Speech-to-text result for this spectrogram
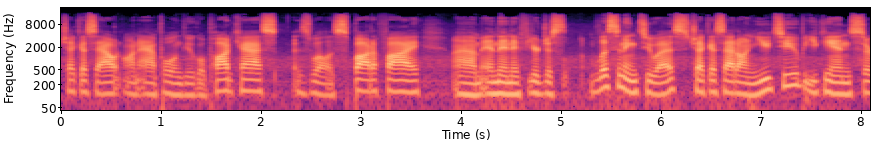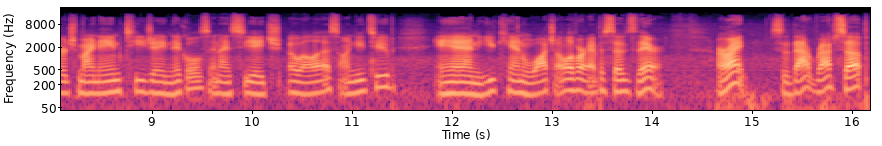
check us out on Apple and Google Podcasts as well as Spotify. Um, and then if you're just listening to us, check us out on YouTube. You can search my name, TJ Nichols, N I C H O L S, on YouTube and you can watch all of our episodes there. All right, so that wraps up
